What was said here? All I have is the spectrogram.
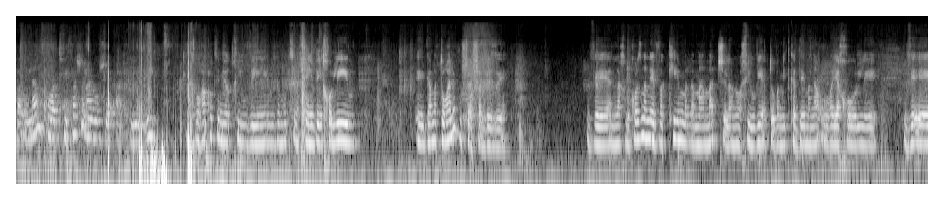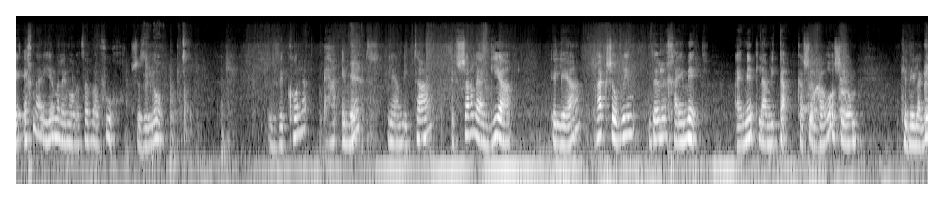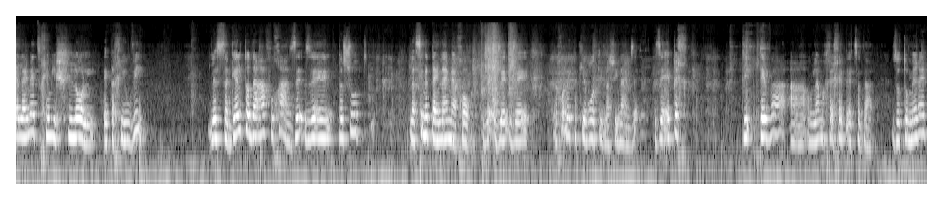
בעולם פה התפיסה שלנו שהחיובי, אנחנו רק רוצים להיות חיוביים ומוצלחים ויכולים. אה, גם התורה לבושה שם בזה. ואנחנו כל הזמן נאבקים על המעמד שלנו, החיובי, הטוב, המתקדם, הנאור, היכול, אה, ואיך מאיים עלינו המצב ההפוך, שזה לא. וכל האמת לאמיתה, אפשר להגיע אליה רק כשעוברים דרך האמת. האמת לאמיתה. כאשר בראש היום, כדי להגיע לאמת, צריכים לשלול את החיובי. לסגל תודעה הפוכה. זה, זה פשוט לשים את העיניים מאחור. זה, זה, זה יכול להיות הקירות עם השיניים. זה, זה הפך טבע העולם אחרי חטא עץ הדת. זאת אומרת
